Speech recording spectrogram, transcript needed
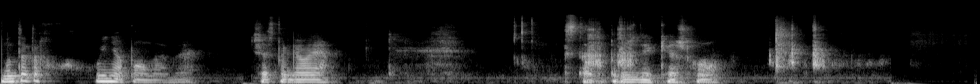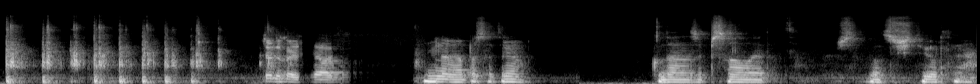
Вот это хуйня полная, да. Честно говоря. Кстати, подожди, cash flow. Что ты хочешь сделать? Ну, я посмотрю, куда она записала этот 624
